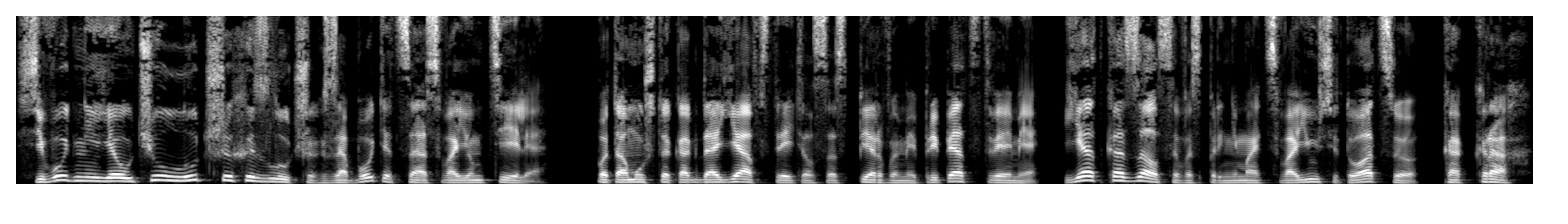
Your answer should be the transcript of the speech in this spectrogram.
Сегодня я учу лучших из лучших заботиться о своем теле, потому что когда я встретился с первыми препятствиями, я отказался воспринимать свою ситуацию как крах.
